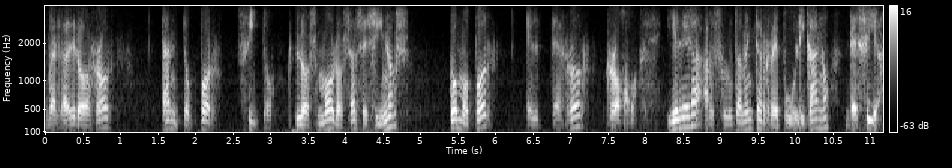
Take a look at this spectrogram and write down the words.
verdadero horror, tanto por, cito, los moros asesinos, como por el terror rojo y él era absolutamente republicano, decía,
